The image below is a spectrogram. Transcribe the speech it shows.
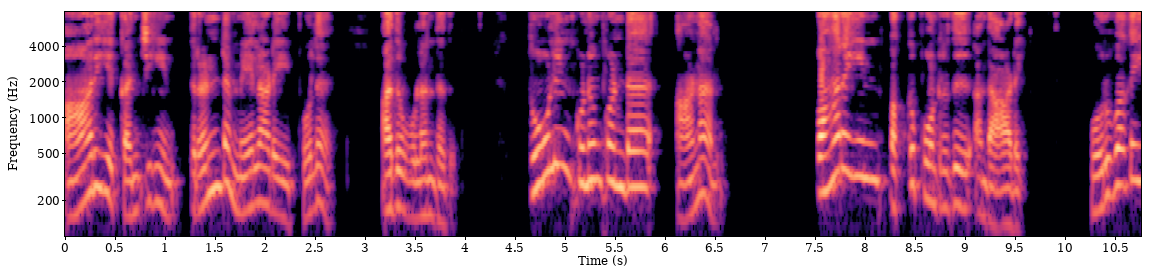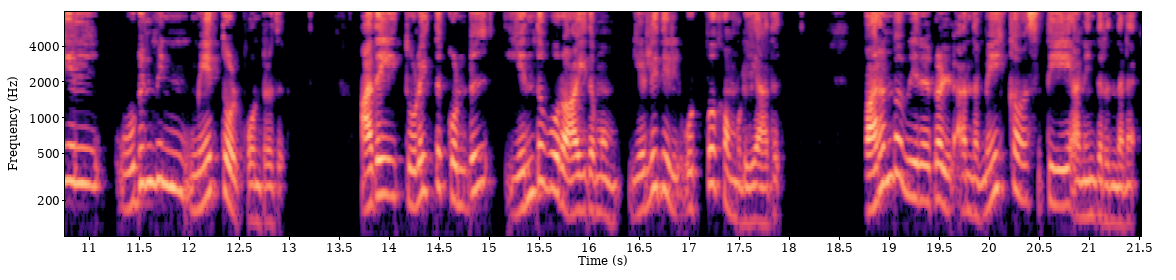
ஆரிய கஞ்சியின் திரண்ட மேலாடையைப் போல அது உலர்ந்தது. தோளின் குணம் கொண்ட ஆனால் பாறையின் பக்கு போன்றது அந்த ஆடை. ஒரு வகையில் உடும்பின் மேற்தோல் போன்றது. அதை துளைத்து கொண்டு எந்த ஒரு ஆயுதமும் எளிதில் உட்புக முடியாது. பரம்பு வீரர்கள் அந்த மேய்க்கவசத்தையே அணிந்திருந்தனர்.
